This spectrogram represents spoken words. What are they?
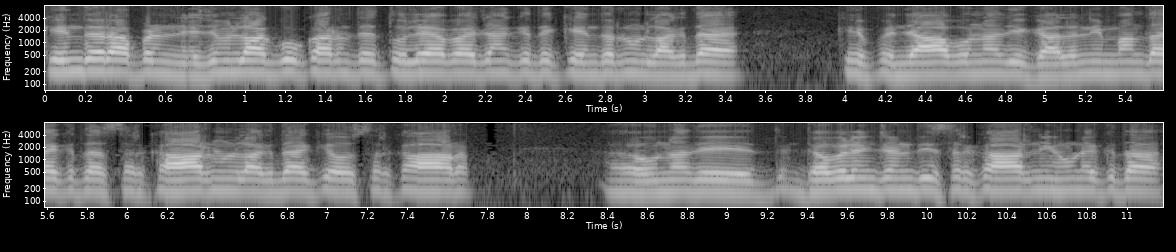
ਕੇਂਦਰ ਆਪਣੇ ਨਿਯਮ ਲਾਗੂ ਕਰਨ ਤੇ ਤੁਲਿਆ ਵਾ ਜਾਂ ਕਿਤੇ ਕੇਂਦਰ ਨੂੰ ਲੱਗਦਾ ਹੈ ਕਿ ਪੰਜਾਬ ਉਹਨਾਂ ਦੀ ਗੱਲ ਨਹੀਂ ਮੰਨਦਾ ਇੱਕ ਤਾਂ ਸਰਕਾਰ ਨੂੰ ਲੱਗਦਾ ਕਿ ਉਹ ਸਰਕਾਰ ਉਹਨਾਂ ਦੇ ਡਬਲ ਇੰਜਨ ਦੀ ਸਰਕਾਰ ਨਹੀਂ ਹੁਣ ਇੱਕ ਤਾਂ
